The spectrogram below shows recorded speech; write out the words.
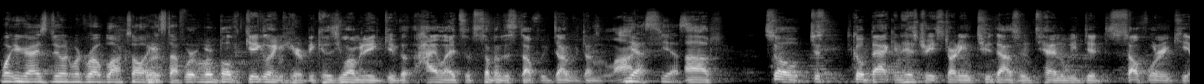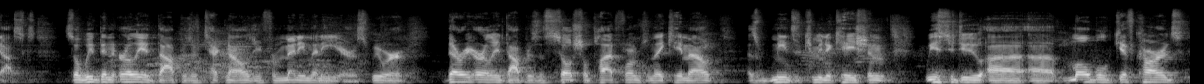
what you guys doing with Roblox, all that We're, good stuff. we're, we're both giggling here because you want me to give the highlights of some of the stuff we've done. We've done a lot. Yes, yes. Uh, so just go back in history, starting in 2010, we did self-ordering kiosks. So we've been early adopters of technology for many, many years. We were very early adopters of social platforms when they came out as means of communication. We used to do uh, uh, mobile gift cards.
